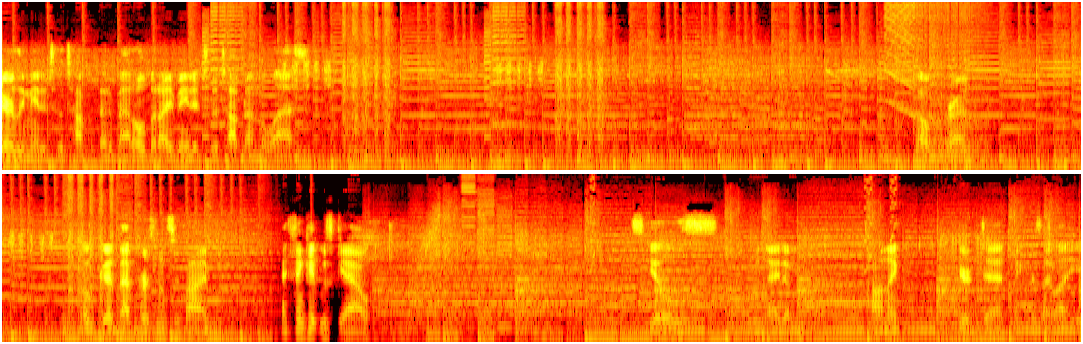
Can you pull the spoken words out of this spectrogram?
Barely made it to the top without a battle, but I made it to the top nonetheless. Oh, crud. Oh good, that person survived. I think it was Gau. Skills, item, tonic, you're dead because I let you.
